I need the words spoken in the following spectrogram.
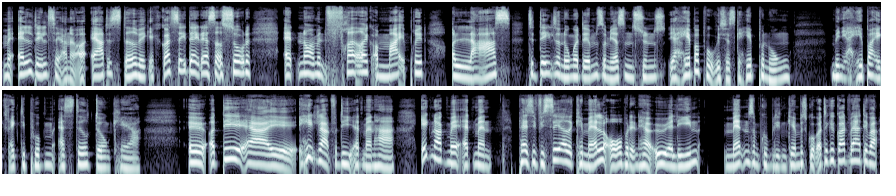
med alle deltagerne, og er det stadigvæk. Jeg kan godt se i dag, da jeg sad og så det, at når men Frederik og mig, Britt og Lars, til dels er nogle af dem, som jeg sådan synes, jeg hæpper på, hvis jeg skal hæppe på nogen, men jeg hæpper ikke rigtig på dem. I still don't care. Øh, og det er øh, helt klart fordi, at man har ikke nok med, at man pacificerede Kemal over på den her ø alene, manden, som kunne blive den kæmpe skurk. Og det kan godt være, at det var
